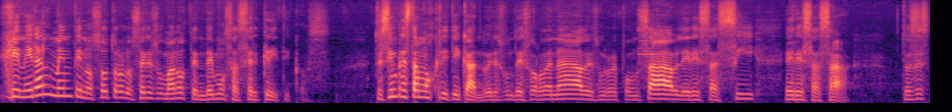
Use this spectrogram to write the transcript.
Generalmente nosotros los seres humanos tendemos a ser críticos. Entonces siempre estamos criticando, eres un desordenado, eres un responsable, eres así, eres asá. Entonces,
